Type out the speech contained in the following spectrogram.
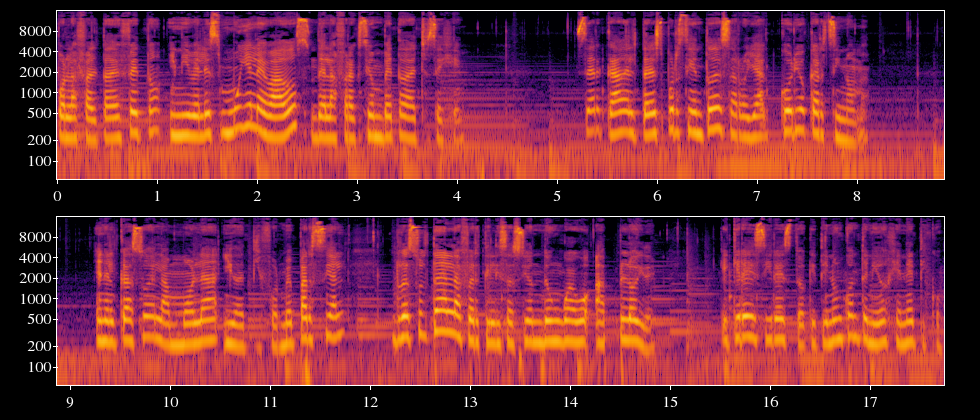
por la falta de feto y niveles muy elevados de la fracción beta de HCG. Cerca del 3% desarrolla coriocarcinoma. En el caso de la mola hidatiforme parcial, resulta de la fertilización de un huevo haploide, ¿Qué quiere decir esto? Que tiene un contenido genético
